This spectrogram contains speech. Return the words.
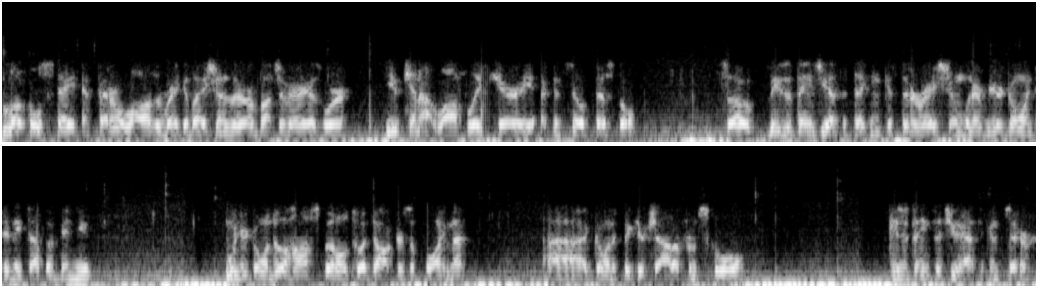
local, state, and federal laws and regulations, there are a bunch of areas where you cannot lawfully carry a concealed pistol. So these are things you have to take in consideration whenever you're going to any type of venue, when you're going to a hospital, to a doctor's appointment, uh, going to pick your child up from school. These are things that you have to consider.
